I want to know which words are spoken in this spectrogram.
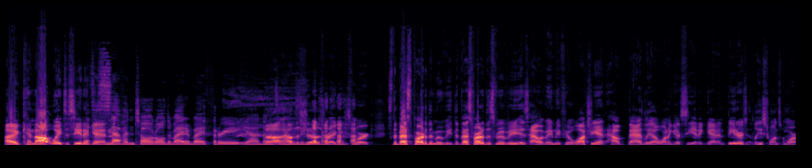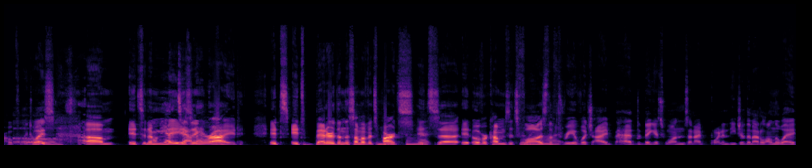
I cannot wait to see it That's again. a seven total divided by three. Yeah, no, the- how the show's rankings work. It's the best part of the movie. The best part of this movie is how it made me feel watching it, how badly I want to go see it again in theaters, at least once more, hopefully twice. Um, it's an I'll be out of town amazing ride. day. It's it's better than the sum of its parts. not. It's uh it overcomes its flaws, the three of which I had the biggest ones, and I pointed each of them out along the way.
